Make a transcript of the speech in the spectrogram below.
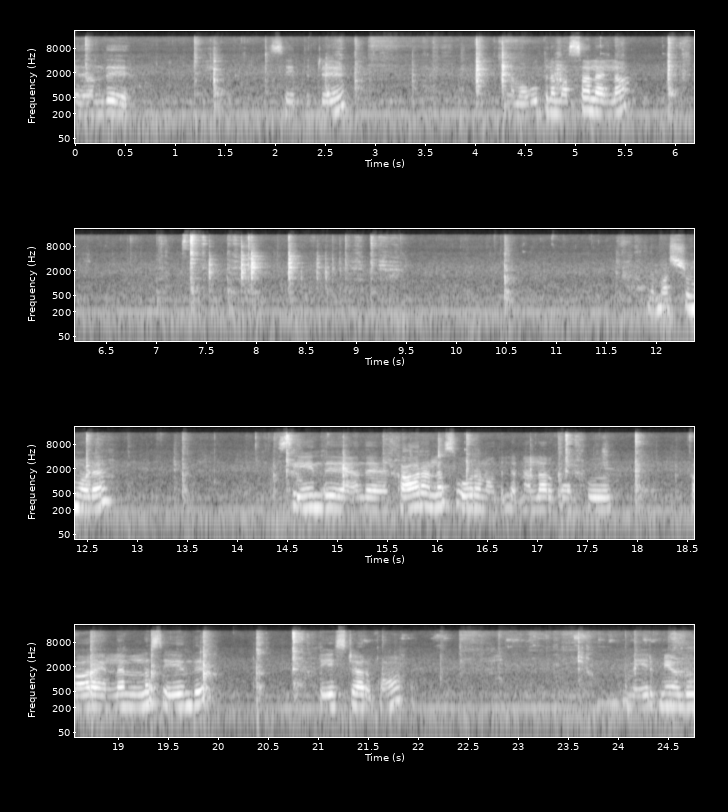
இது வந்து சேர்த்துட்டு நம்ம ஊற்றின மசாலா எல்லாம் இந்த மஷ்ரூமோட சேர்ந்து அந்த காரம் எல்லாம் சோறணும். அதில் நல்லாயிருக்கும் உப்பு காரம் எல்லாம் நல்லா சேர்ந்து டேஸ்ட்டாக இருக்கும். ஏற்கனவே வந்து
